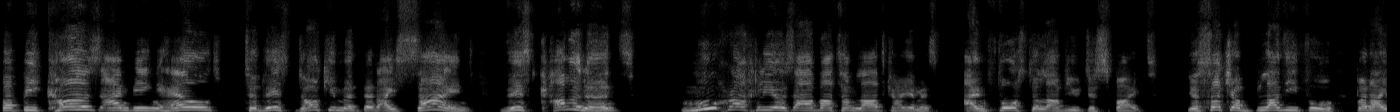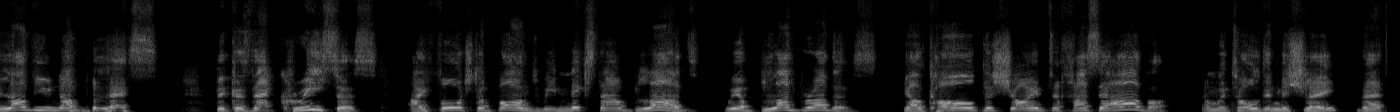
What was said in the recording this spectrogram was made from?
But because I'm being held to this document that I signed, this covenant, I'm forced to love you despite. You're such a bloody fool, but I love you nonetheless. Because that Croesus, I forged a bond. We mixed our blood. We are blood brothers. Yalkol Peshoim Techaseava. And we're told in Mishlei that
